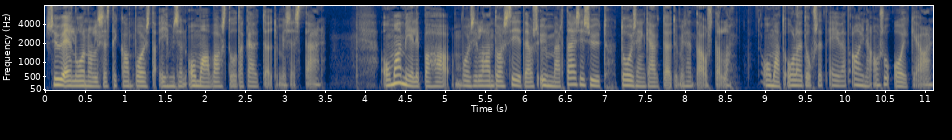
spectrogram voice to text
Syy ei luonnollisestikaan poista ihmisen omaa vastuuta käyttäytymisestään. Oma mielipaha voisi laantua siitä, jos ymmärtäisi syyt toisen käyttäytymisen taustalla. Omat oletukset eivät aina osu oikeaan.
